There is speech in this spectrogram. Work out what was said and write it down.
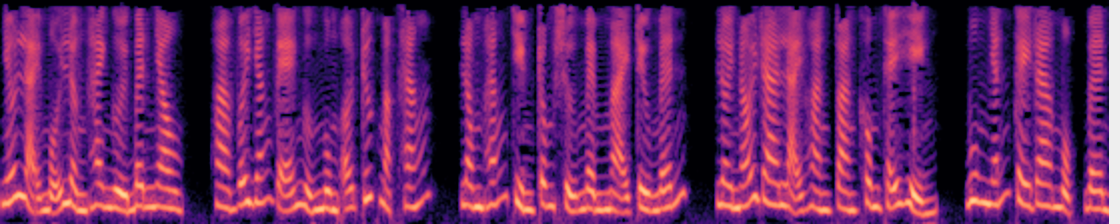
nhớ lại mỗi lần hai người bên nhau, hòa với dáng vẻ ngượng ngùng ở trước mặt hắn, lòng hắn chìm trong sự mềm mại triều mến, lời nói ra lại hoàn toàn không thể hiện, buông nhánh cây ra một bên,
